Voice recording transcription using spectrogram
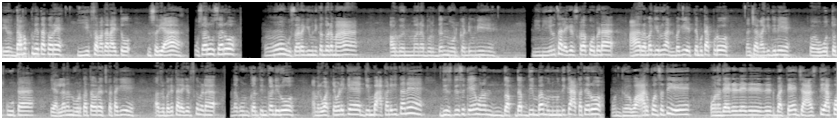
ಇವ್ರು ದಬಕ್ ತಕೋರೆ ಈಗ ಸಮಾಧಾನ ಆಯ್ತು. ಸರಿಯಾ? ಹುಷಾರು ಹುಷಾರು. ಹ್ಞೂ ಹುಷಾರಾಗಿ ಇವ್ನಿ ಕಂದೋಡಮ್ಮ ಅವ್ರಿಗೆ ಅನುಮಾನ ಬರ್ದಂಗೆ ನೋಡ್ಕೊಂಡಿವ್ನಿ. ನೀನೇನು ತಲೆಗೆಡ್ಸ್ಕೊಳಕ್ ಹೋಗ್ಬೇಡ. ಆರಾಮಾಗಿರು ನನ್ನ ಬಗ್ಗೆ ಎತ್ತನೆ ಬಿಟ್ಟು ಹಾಕ್ಬಿಡು. ನಾನು ಚೆನ್ನಾಗಿದ್ದೀನಿ. ಒತ್ತೊತ್ತು ಕೂಟ. ಎಲ್ಲ ನಾನು ನೋಡ್ಕೊತಾವ್ರೆ ಅಚ್ಚುಕಟ್ಟಾಗಿ. ಅದ್ರ ಬಗ್ಗೆ ತಲೆಗೆಡ್ಸ್ಕೊಬೇಡ. ಅಂದಾಗ ಉಣ್ಕೊಂಡು ತಿನ್ಕೊಂಡಿರು. ಆಮೇಲೆ ಹೊಟ್ಟೆ ಒಳಗೆ ದಿಂಬ ಹಾಕೊಂಡಿದ್ದಾನೆ ದಿಸ್ ದಿಸಕ್ಕೆ ಒಂದೊಂದು ದಪ್ಪ ದಪ್ಪ ದಿಂಬ ಮುಂದೆ ಮುಂದಕ್ಕೆ ಹಾಕತ್ತಾರು ಒಂದು ವಾರಕ್ಕೊಂದ್ಸತಿ ಒಂದೊಂದು ಎರಡು ಎರಡು ಎರಡು ಬಟ್ಟೆ ಜಾಸ್ತಿ ಹಾಕೋ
